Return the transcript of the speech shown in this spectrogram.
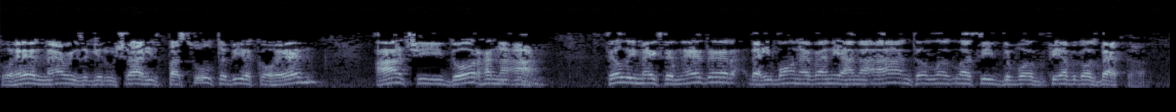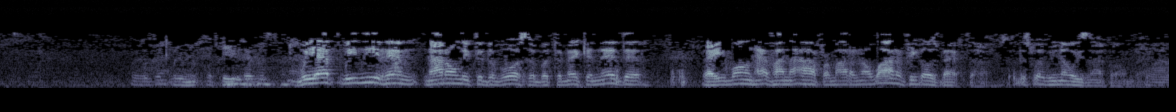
כהן marries a gerusha, he's pasul to be a kohen, עד שידור הנאה. Till he makes a neder that he won't have any hana'ah until unless he divorce, if he ever goes back to her. We have we need him not only to divorce her, but to make a neder that he won't have hana'ah from I don't know what if he goes back to her. So this way we know he's not going back. Wow.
